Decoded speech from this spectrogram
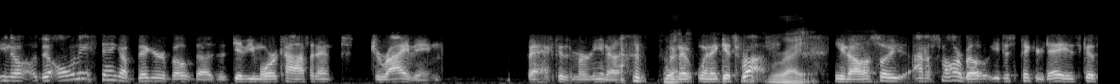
you know, the only thing a bigger boat does is give you more confidence driving back to the marina when Right. it when it gets rough. right. You know, so on a smaller boat, you just pick your days because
